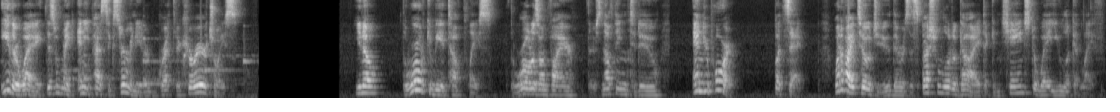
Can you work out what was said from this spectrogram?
Either way, this would make any pest exterminator regret their career choice. You know, the world can be a tough place. The world is on fire, there's nothing to do, and you're poor. But say, what if I told you there is a special little guide that can change the way you look at life?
